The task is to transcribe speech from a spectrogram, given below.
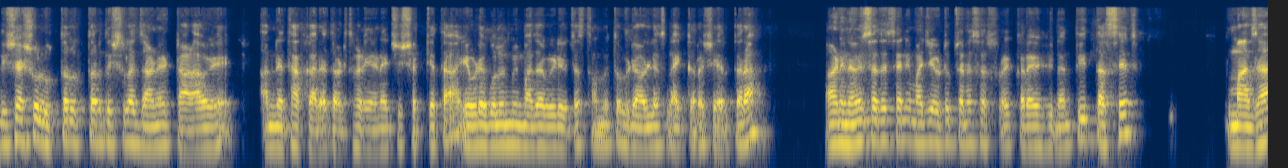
दिशाशूल उत्तर उत्तर दिशेला जाणे टाळावे अन्यथा कार्यात अडथळे येण्याची शक्यता. एवढे बोलून मी माझा व्हिडिओ इथंच थांबवतो. व्हिडिओ आवडल्यास लाईक करा शेअर करा आणि नवीन सदस्यांनी माझे युट्यूब चॅनल सबस्क्राईब करावी विनंती. तसेच माझा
